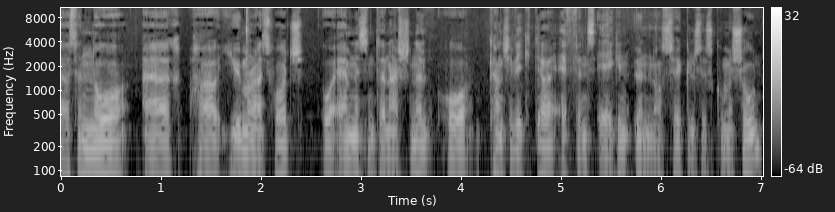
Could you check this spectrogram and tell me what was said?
Altså Nå er, har Human Rights Watch og Amnesty International og kanskje viktigere FNs egen undersøkelseskommisjon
